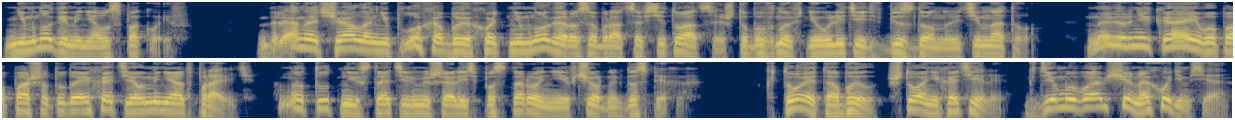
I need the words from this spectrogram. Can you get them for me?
немного меня успокоив. Для начала неплохо бы хоть немного разобраться в ситуации, чтобы вновь не улететь в бездонную темноту. Наверняка его папаша туда и хотел меня отправить, но тут не кстати вмешались посторонние в черных доспехах. Кто это был? Что они хотели? Где мы вообще находимся?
